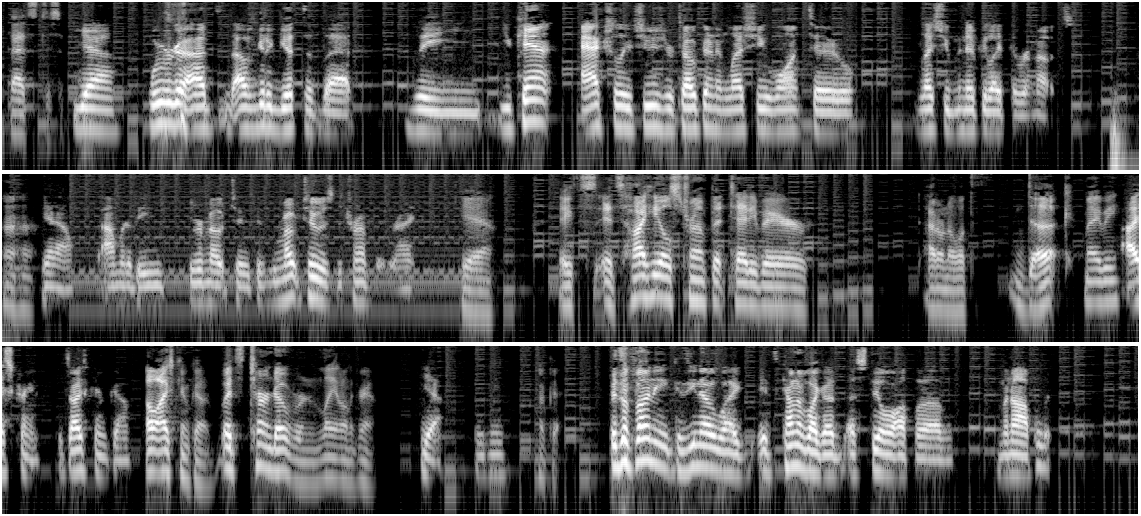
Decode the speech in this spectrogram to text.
That's disappointing. Yeah. We were gonna, I, I was gonna get to that. The, you can't actually choose your token unless you want to, unless you manipulate the remotes. Uh-huh. You know, I'm gonna be the remote two, because remote two is the trumpet, right? Yeah, it's it's high heels, trumpet, teddy bear. I don't know what the, duck maybe. Ice cream. It's ice cream cone. Oh, ice cream cone. It's turned over and laying on the ground. hmm Okay. It's a funny because you know, like it's kind of like a, a steal off of Monopoly.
